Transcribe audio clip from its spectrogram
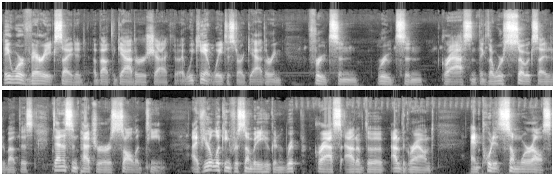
They were very excited about the Gatherer Shack. They're like, we can't wait to start gathering fruits and roots and grass and things. Like, We're so excited about this. Dennis and Petra are a solid team. If you're looking for somebody who can rip grass out of the out of the ground and put it somewhere else.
